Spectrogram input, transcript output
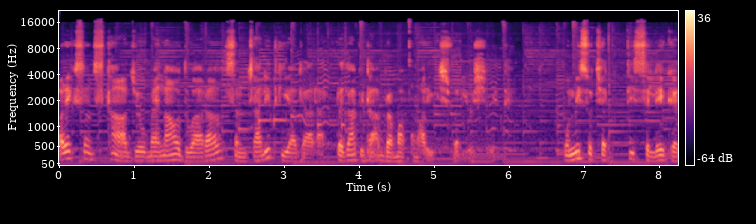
और एक संस्था जो महिलाओं द्वारा संचालित किया जा रहा है, प्रजापिता ब्रह्मा कुमारी ईश्वरी विश्वविद्यालय। 1936 से लेकर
